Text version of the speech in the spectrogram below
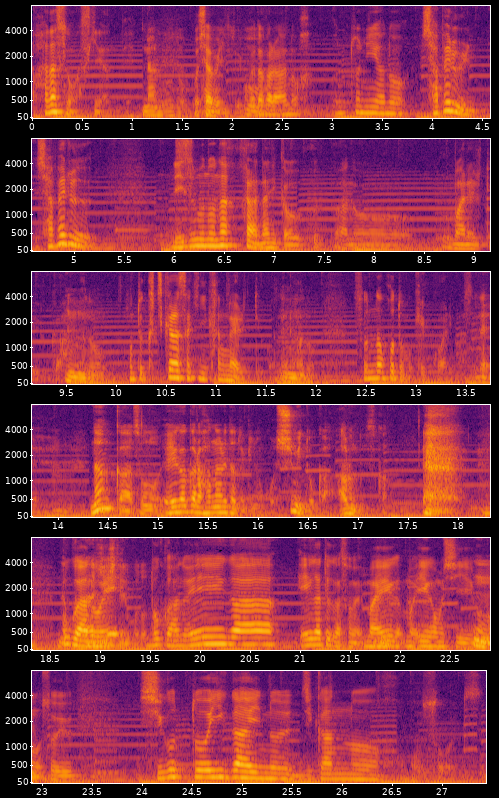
話すのが好きなんでなるほど。おしゃべりというか、ん。だからあの本当にあの喋る喋るリズムの中から何かあの生まれるというか、うん。あの本当口から先に考えるっていうかね、うん。あのそんなことも結構ありますね。なんかその映画から離れた時のこう趣味とかあるんですか？僕あの僕あの映画映画というかその、まあ映画まあ、映画も CM も、うんそういう仕事以外の時間のほぼそうですね、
